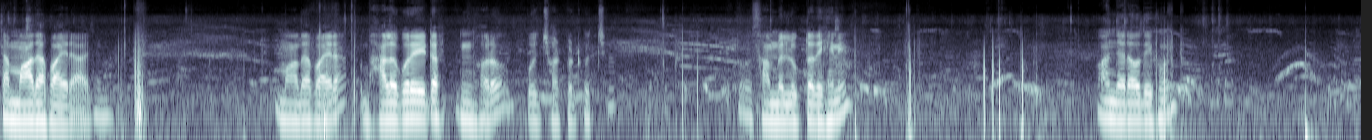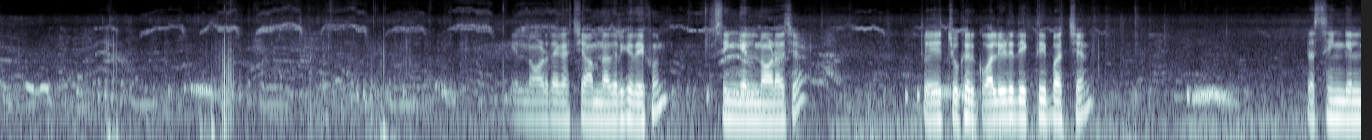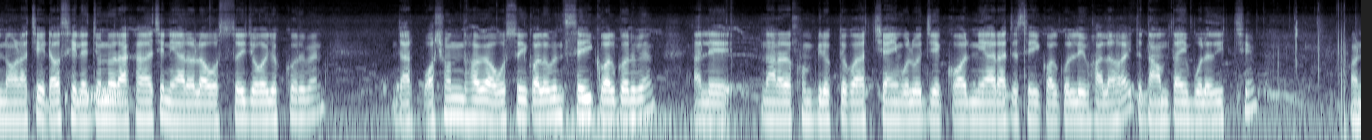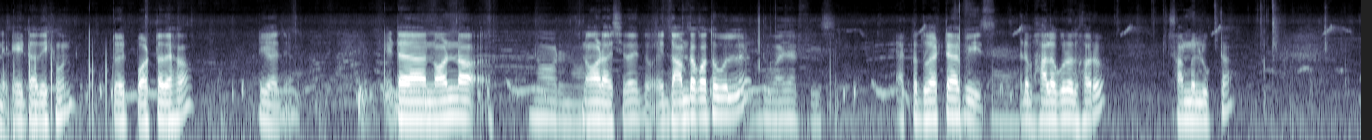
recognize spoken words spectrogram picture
তা মাদা পায়রা আছে। মাদা পায়রা। ভালো করে এটা ধরো ছটফট করছে। তো সামনের লুকটা দেখে নিন। আঞ্জারাও দেখুন। নড় দেখাচ্ছি, আপনাদেরকে দেখুন সিঙ্গেল নড় আছে। তো এর চোখের কোয়ালিটি দেখতেই পাচ্ছেন। এটা সিঙ্গেল নড় আছে, এটাও সেলের জন্য রাখা আছে নেওয়ার হলে অবশ্যই যোগাযোগ করবেন। যার পছন্দ হবে অবশ্যই কল করবেন, সেই কল করবেন। তাহলে নানা রকম বিরক্ত করাচ্ছে, আমি বলব যে কল নেওয়ার আছে, সেই কল করলেই ভালো হয়। তো দামটা আমি বলে দিচ্ছি। কারণ এটা দেখুন, তো এর পরটা দেখাও, ঠিক আছে। এটা নর না নর নর নড় আছে তাই তো? এর দামটা কত বললে? দু হাজার পিস একটা দু হাজার টাকা পিস হ্যাঁ। এটা ভালো করে ধরো সামনের লুকটা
